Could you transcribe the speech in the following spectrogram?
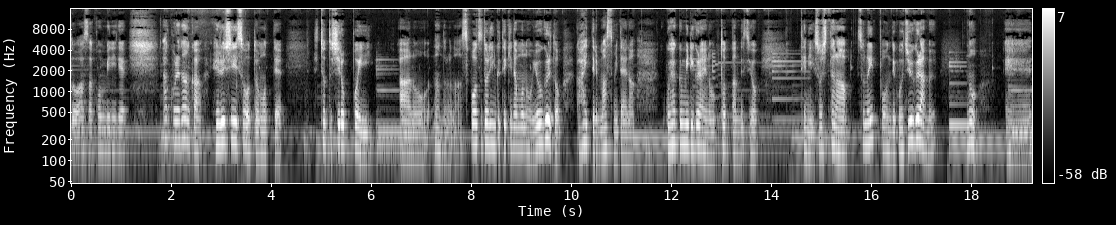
と朝コンビニであこれなんかヘルシーそうと思ってちょっと白っぽいあのなんだろうなスポーツドリンク的なものをヨーグルトが入ってますみたいな500ミリぐらいの取ったんですよ。手に。そしたらその1本で 50g の、えー、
